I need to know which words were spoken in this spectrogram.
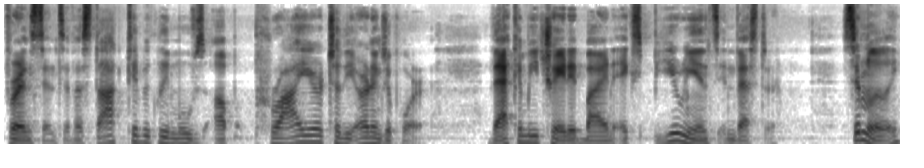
For instance, if a stock typically moves up prior to the earnings report, that can be traded by an experienced investor. Similarly,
